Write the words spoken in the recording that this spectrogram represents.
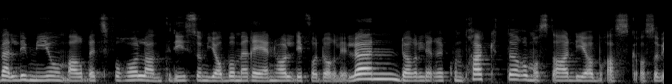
veldig mye om arbeidsforholdene til de som jobber med renhold. De får dårlig lønn, dårligere kontrakter og må stadig jobbe raskere osv.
